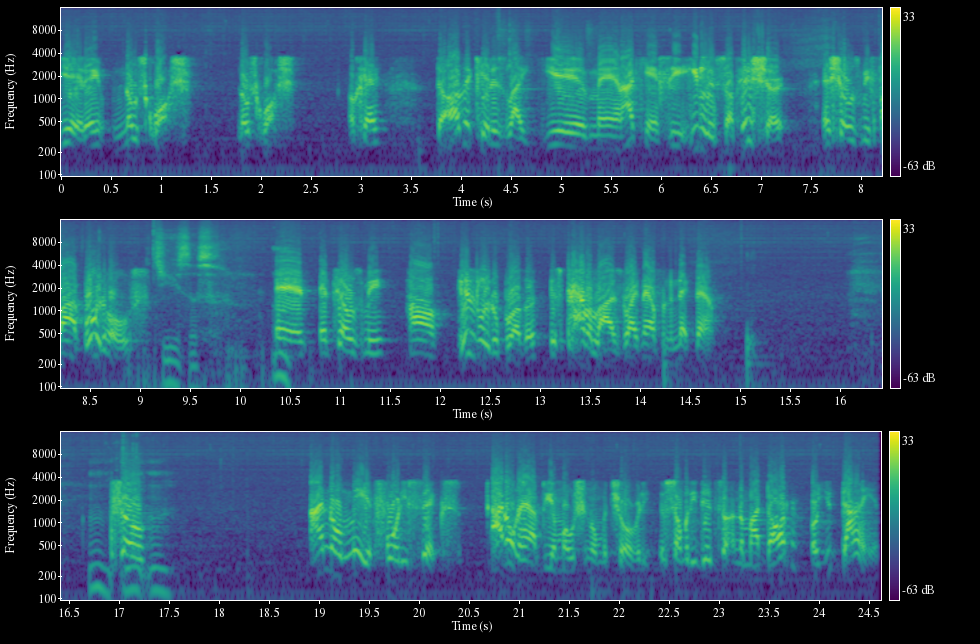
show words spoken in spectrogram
yeah, it ain't, no squash. No squash. Okay? The other kid is like, yeah, man, I can't see. He lifts up his shirt and shows me five bullet holes Jesus. and, and tells me how his little brother is paralyzed right now from the neck down. Mm, so, mm, mm. I know me at 46. I don't have the emotional maturity. If somebody did something to my daughter, oh, you're dying.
